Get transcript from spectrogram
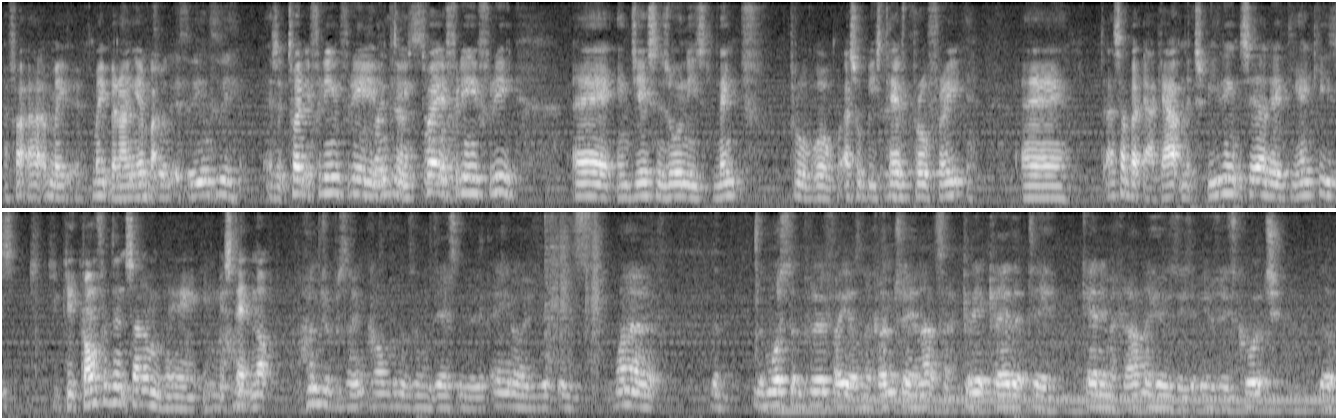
if I, I might, might be wrong here, but 23 and 3. is it 23 and 3? I think He's that's 23 and 3. Uh, and Jason's on his ninth pro, well, this will be his 10th pro fight. Uh, that's a bit of a gap in experience there. Do you think he's good confidence in him? Uh, he'll stepping up. Hundred percent confidence in Jason. You know, he's, one of the, the most improved fighters in the country, and that's a great credit to Kenny McCartney, who's his, who's his coach. The,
